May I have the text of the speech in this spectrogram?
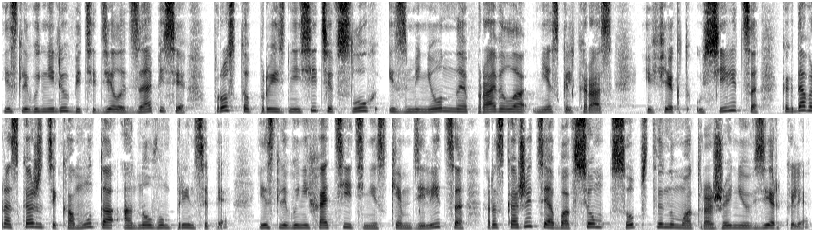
Если вы не любите делать записи, просто произнесите вслух измененное правило несколько раз. Эффект усилится, когда вы расскажете кому-то о новом принципе. Если вы не хотите ни с кем делиться, расскажите обо всем собственному отражению в зеркале.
